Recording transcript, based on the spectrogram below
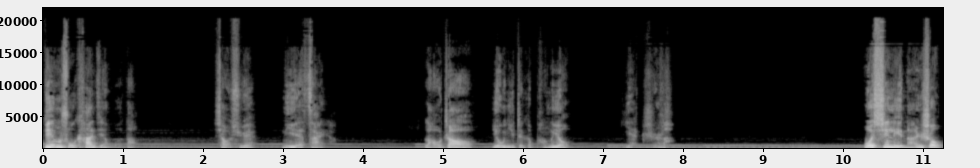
丁叔看见我道：“小薛，你也在呀。老赵有你这个朋友，也值了。”我心里难受，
